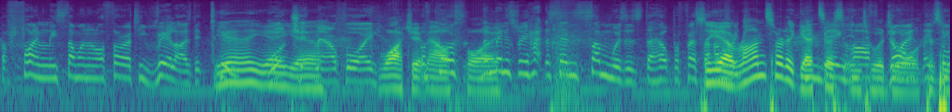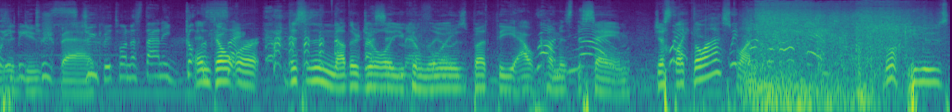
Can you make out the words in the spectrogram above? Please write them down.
but finally someone in authority realised it too. Yeah, yeah, Watch yeah. it, Malfoy. Watch it, Of course, the Ministry had to send some wizards to help Professor So yeah, Umbridge. Ron sort of gets us into a duel because he's a he'd be too douchebag. stupid to understand he got And the don't sack. worry, this is another duel it, you can Malfoy. lose, but the outcome Ron, is the no! same. Just like the last one. got to help him. Look, he used...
